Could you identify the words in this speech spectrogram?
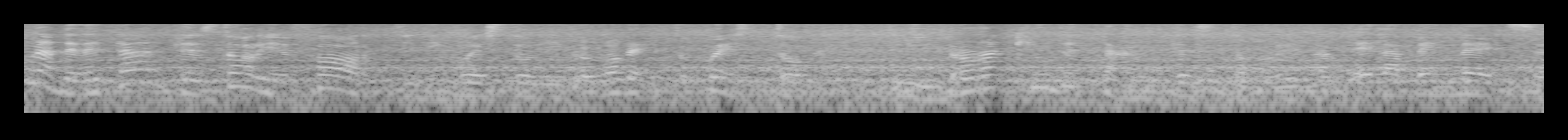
una delle tante storie forti di questo libro, l'ho detto, questo libro racchiude tante storie, è la bellezza,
